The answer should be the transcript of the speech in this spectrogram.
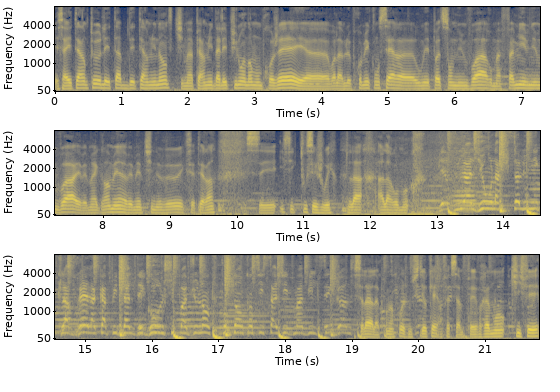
Et ça a été un peu l'étape déterminante qui m'a permis d'aller plus loin dans mon projet. Et euh, voilà, le premier concert où mes potes sont venus me voir, où ma famille est venue me voir, il y avait ma grand-mère, il y avait mes petits-neveux, etc. C'est ici que tout s'est joué, là, à la Romo. Bienvenue à Lyon, la seule, unique, la vraie, la capitale des Gaules. Je suis pas violent, pourtant quand il s'agit de ma ville, c'est gun. C'est là la première fois où je me suis dit, ok, en fait, ça me fait vraiment kiffer.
